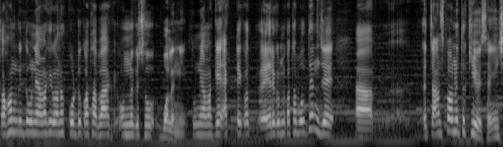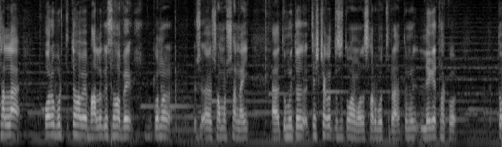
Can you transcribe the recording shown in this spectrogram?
তখন কিন্তু উনি আমাকে কোনো কটু কথা বা অন্য কিছু বলেনি। উনি আমাকে একটাই কথা- এরকমই কথা বলতেন যে চান্স পাওনি তো কী হয়েছে? ইনশাল্লাহ পরবর্তীতে হবে, ভালো কিছু হবে, কোনো সমস্যা নাই। তুমি তো চেষ্টা করতেছো তোমার মতো সর্বোচ্চটা তুমি লেগে থাকো। তো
